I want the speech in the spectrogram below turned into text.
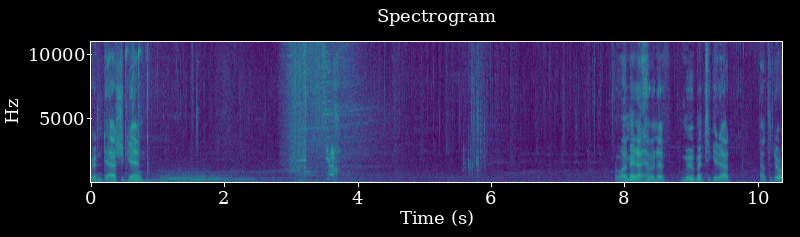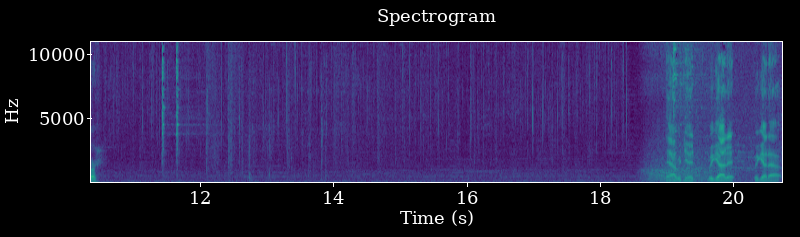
Go ahead and dash again. Oh, I may not have enough movement to get out out the door. Yeah, we did. We got it. We got out.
